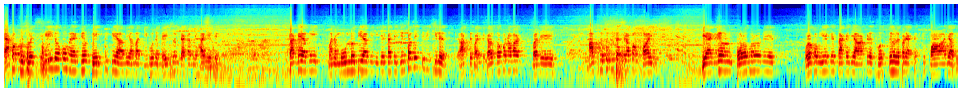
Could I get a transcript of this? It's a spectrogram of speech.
এখন বুঝতে পারছি সেই রকম একজন ব্যক্তিকে আমি আমার জীবনে পেয়েছিলাম যাকে আমি হারিয়ে ফেলি তাকে আমি মানে মূল্য দিয়ে আমি নিজের কাছে যে কদিন তিনি ছিলেন রাখতে পারিনি। কারণ তখন আমার মানে আত্মসম্মিতা সেরকম হয়নি। যে একজন বড় ধরনের ওরকম ইয়েকে তাকে যে আঁকড়ে ধরতে হলে পরে একটা কিছু পাওয়া যাবে।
